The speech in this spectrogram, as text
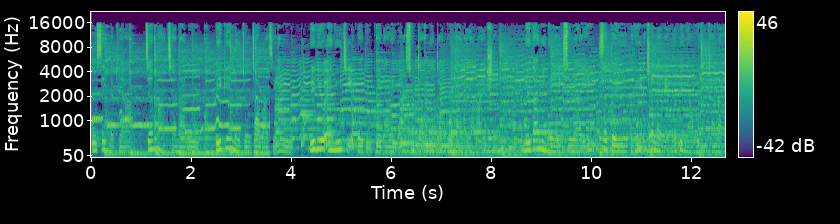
ကိုစိတ်နှပြကျန်းမာချမ်းသာလို့ဘေးကင်းလုံခြုံကြပါစေလို့ Radio NUG အဖွဲ့သူဖွဲ့သားတွေကဆုတောင်းမြတ်တာပို့တာလိုက်ရပါတယ်ရှင်။မြေသားညီမတွေအစိုးရရဲ့စက်သွေးရေးသတင်းအချက်အလက်တွေပညာဝန်ကြီးဌာနက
